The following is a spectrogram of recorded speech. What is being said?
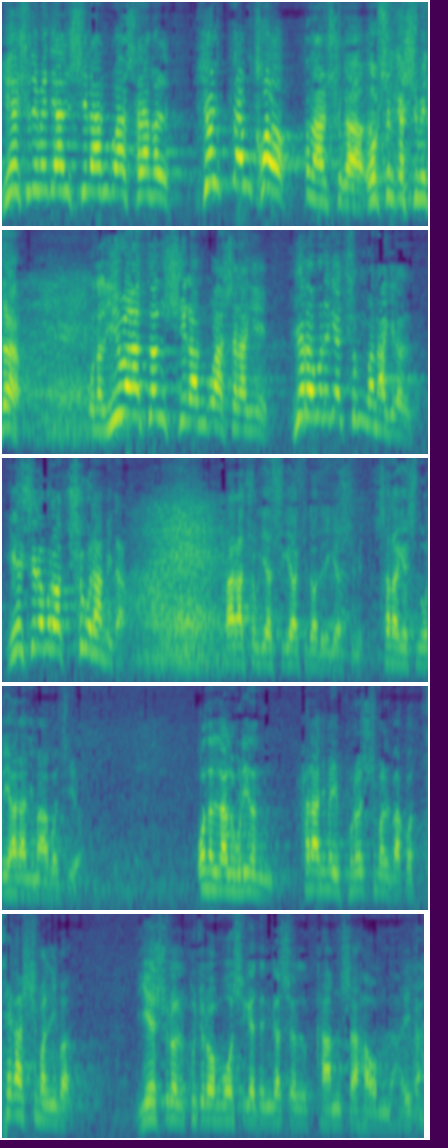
예수님에 대한 신앙과 사랑을 결단코 떠날 수가 없을 것입니다. 오늘 이와 같은 신앙과 사랑이 여러분에게 충만하기를 예수 이름으로 축원합니다. 다 같이 예수께 기도드리겠습니다. 살아계신 우리 하나님 아버지요. 오늘날 우리는 하나님의 부르심을 받고 태가심을 입어 예수를 구주로 모시게 된 것을 감사하옵나이다.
